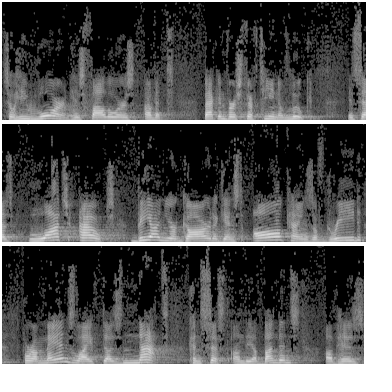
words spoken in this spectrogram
So he warned his followers of it. Back in verse 15 of Luke, it says, Watch out, be on your guard against all kinds of greed, for a man's life does not consist on the abundance of his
